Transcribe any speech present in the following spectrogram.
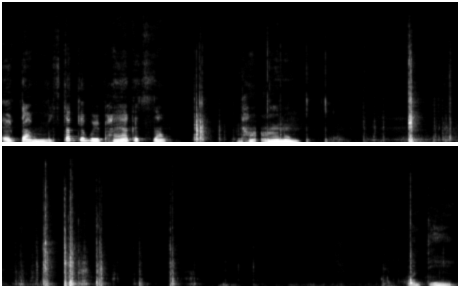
일단, 스타캡을 봐야겠어. 다, 아롱. 어디?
